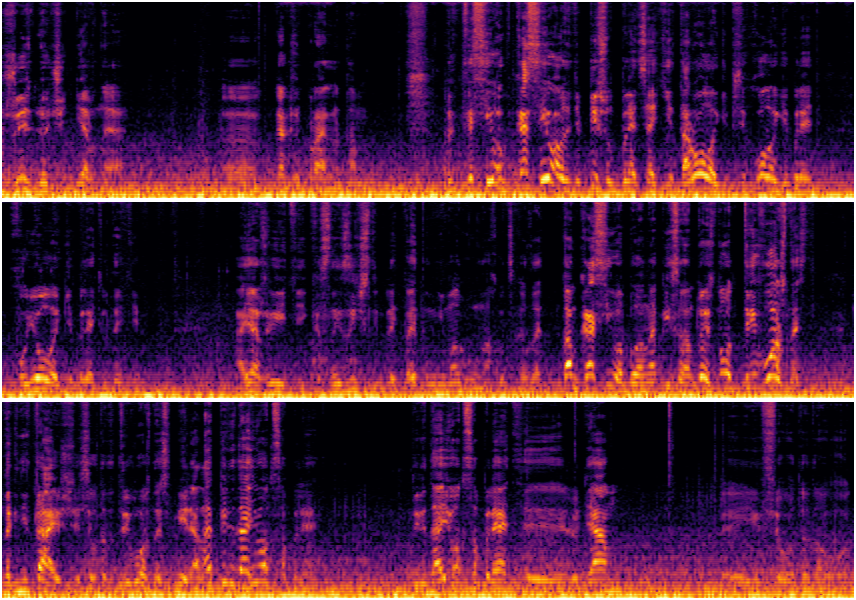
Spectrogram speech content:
жизнь очень нервная. Э, как же правильно там? Красиво, красиво вот эти пишут, блядь, всякие тарологи, психологи, блядь, хуёлоги, блядь, вот эти. А я же, видите, косноязычный, блядь, поэтому не могу, нахуй, сказать. Там красиво было написано, то есть, ну вот тревожность, нагнетающаяся, вот эта тревожность в мире, она передается, блядь. Передается, блядь, э, людям э, и все вот это вот.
